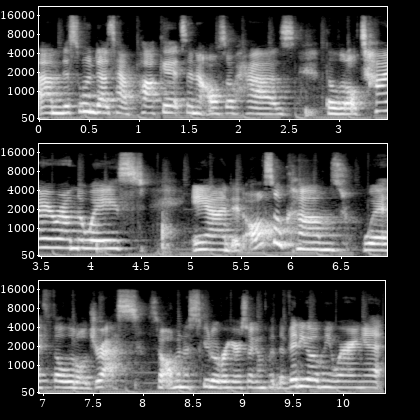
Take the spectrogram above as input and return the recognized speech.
Um, this one does have pockets and it also has the little tie around the waist and it also comes with the little dress. So I'm gonna scoot over here so I can put the video of me wearing it.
